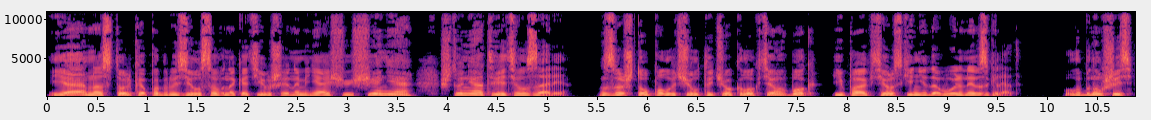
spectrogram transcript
Я настолько погрузился в накатившее на меня ощущение, что не ответил Заре, за что получил тычок локтем в бок и по-актерски недовольный взгляд. Улыбнувшись,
